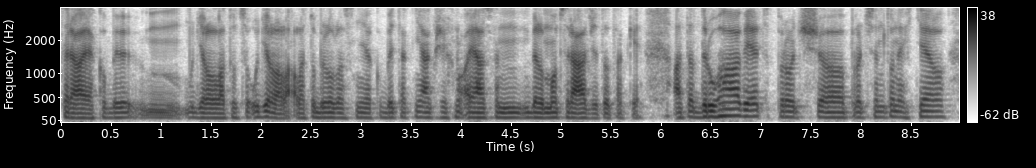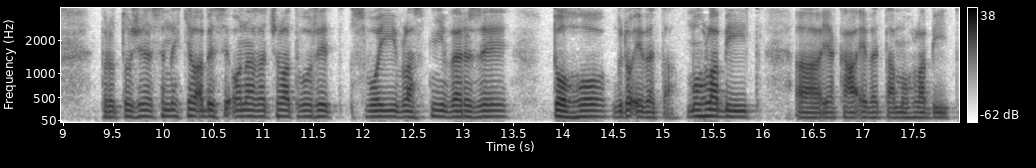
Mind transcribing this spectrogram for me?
která jakoby mm, udělala to, co udělala, ale to bylo vlastně jakoby tak nějak všechno a já jsem byl moc rád, že to tak je. A ta druhá věc, proč, eh, proč jsem to nechtěl, protože jsem nechtěl, aby si ona začala tvořit svoji vlastní verzi toho, kdo Iveta mohla být, eh, jaká Iveta mohla být,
